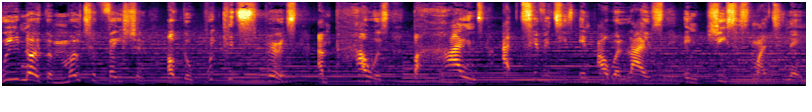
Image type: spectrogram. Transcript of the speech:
we know the motivation of the wicked spirits and powers behind activities in our lives in Jesus' mighty name.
